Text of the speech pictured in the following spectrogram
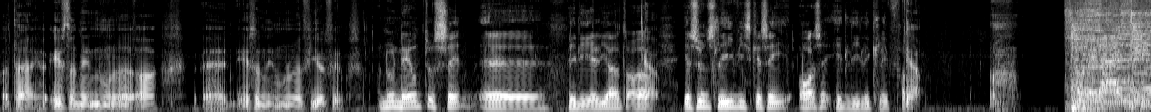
og der er efter, 1900 og, øh, efter 1994. Og nu nævnte du selv øh, Billy Elliot, og ja. jeg synes lige, vi skal se også et lille klip fra ja. Ja,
